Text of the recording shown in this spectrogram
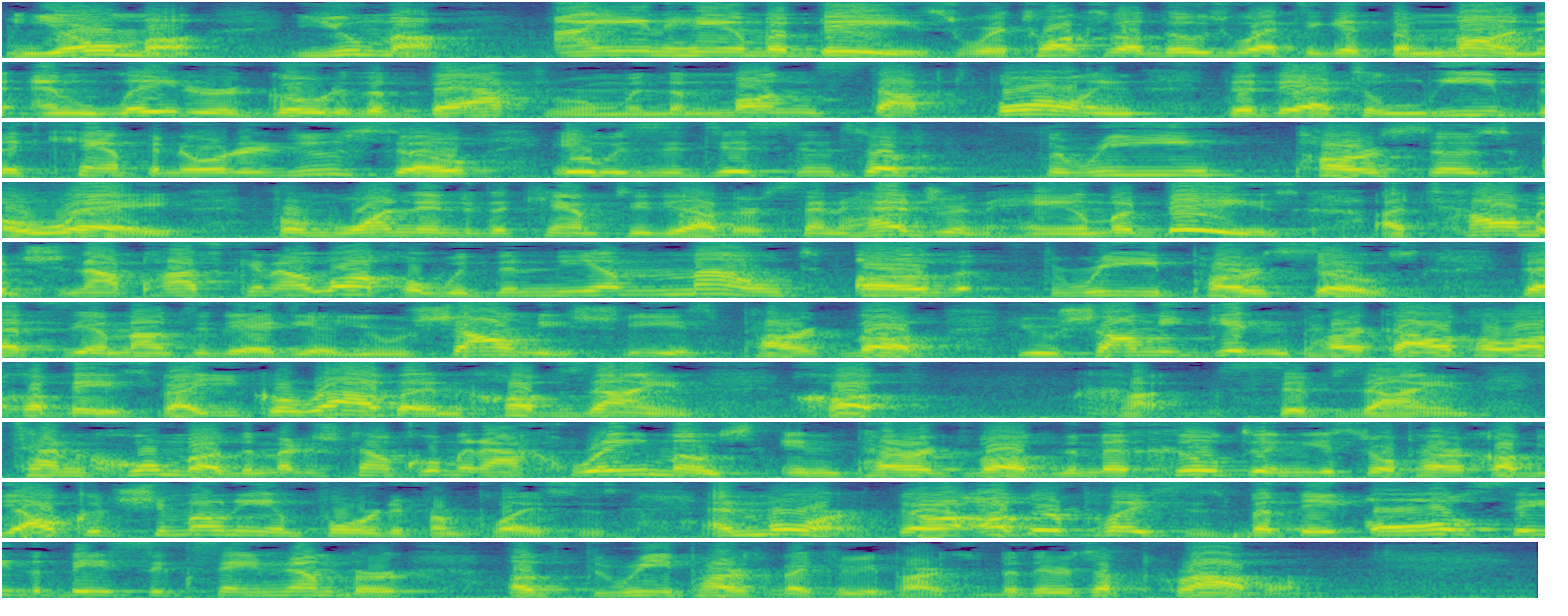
Yoma, Yuma, Ayin Hayama Bays, where it talks about those who had to get the mun and later go to the bathroom when the mun stopped falling, that they had to leave the camp in order to do so. It was a distance of three parsas away from one end of the camp to the other. Sanhedrin, Hayamad Bays, a Talmud, Shana Paskin Alacha, within the amount of three parsos. That's the amount of the idea. Yerushalmi, Shvi is Parak Vav. Yerushalmi Gittin, Parak Aleph Halacha Bays. Vayikra Rabba, and Chav Zayin. Chav Sif Zayin. Tanchuma, the Medrash Tanchuma and Achremos in Parak Vav, the Mechilta in Yisrael Parak Yalkut Shimoni in four different places, and more. There are other places, but they all say the basic same number of three parts by three parts. But there's a problem.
